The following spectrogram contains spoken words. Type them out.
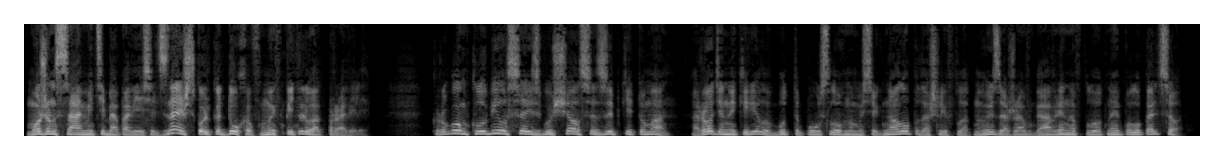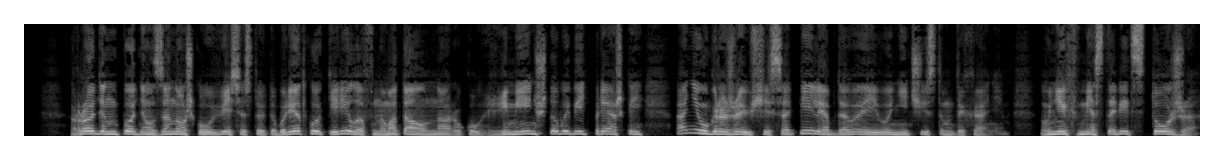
«Можем сами тебя повесить. Знаешь, сколько духов мы в петлю отправили?» Кругом клубился и сгущался зыбкий туман. Родин и Кириллов будто по условному сигналу подошли вплотную, зажав Гаврина в плотное полукольцо. Родин поднял за ножку увесистую табуретку, Кириллов намотал на руку ремень, чтобы бить пряжкой. Они угрожающе сопели, обдавая его нечистым дыханием. У них вместо лиц тоже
